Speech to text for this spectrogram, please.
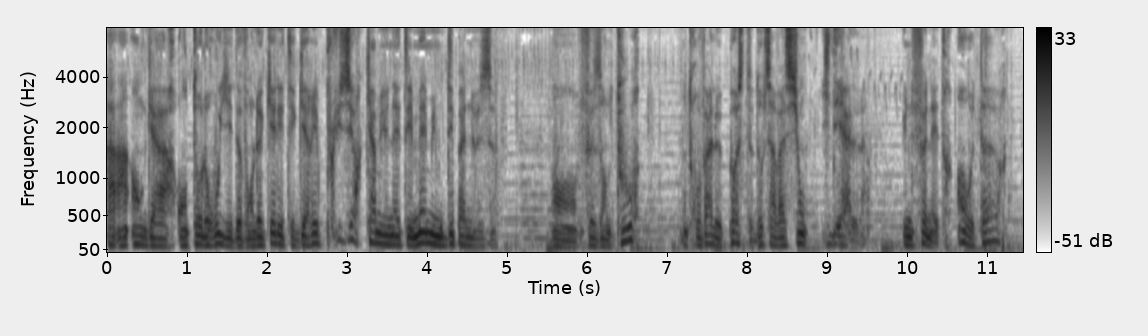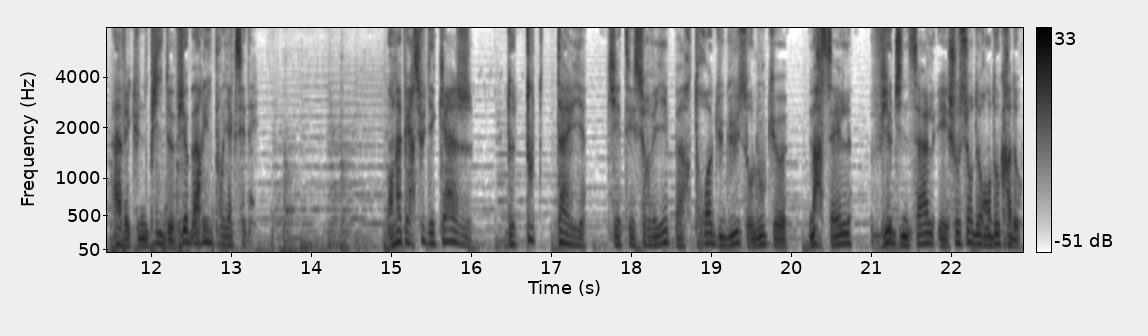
à un hangar en tôle rouillée devant lequel étaient garées plusieurs camionnettes et même une dépanneuse. En faisant le tour, on trouva le poste d'observation idéal. Une fenêtre en hauteur avec une pile de vieux barils pour y accéder. On aperçut des cages de toute taille qui étaient surveillées par trois gugus au look euh, Marcel, vieux jean sale et chaussures de rando crado.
